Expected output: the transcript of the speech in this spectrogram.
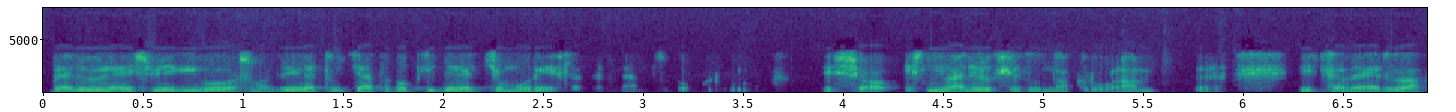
belőle, és végigolvasom az életútját, akkor kiderül egy csomó részletet nem tudok róluk. És, a, és nyilván ők se tudnak rólam, vice versa.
